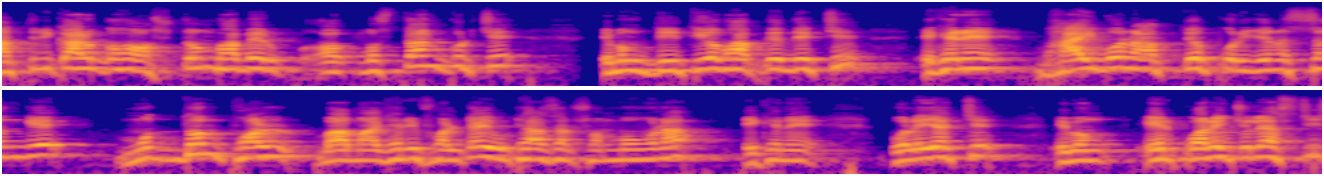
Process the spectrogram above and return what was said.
ভাতৃকারক গ্রহ অষ্টম ভাবের অবস্থান করছে এবং দ্বিতীয় ভাবকে দেখছে। এখানে ভাই বোন, আত্মীয় পরিজনের সঙ্গে মধ্যম ফল বা মাঝারি ফলটাই উঠে আসার সম্ভাবনা এখানে বলে যাচ্ছে এবং এরপরেই চলে আসছি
